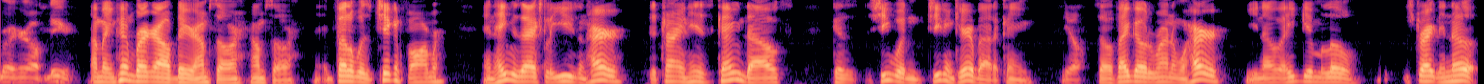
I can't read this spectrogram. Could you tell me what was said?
break her off deer. I mean, couldn't break her off deer. I'm sorry. I'm sorry. The fella was a chicken farmer, and he was actually using her to train his coon dogs because she wouldn't. She didn't care about a coon. Yeah. So if they go to running with her, you know, he'd give them a little straightening up,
